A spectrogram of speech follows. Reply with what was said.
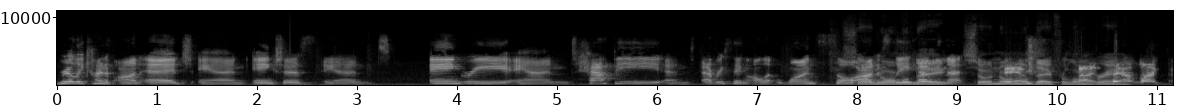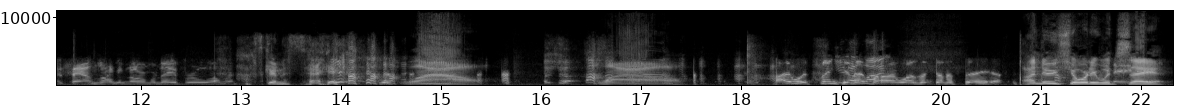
really kind of on edge and anxious and angry and happy and everything all at once. So, a honestly, normal having that So a normal day for Lauren Uh, Brandon. sounds like sounds like a normal day for a woman. I was gonna say, wow. Wow. I was thinking You know it, what? but I wasn't going to say it. I knew Shorty would say it.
